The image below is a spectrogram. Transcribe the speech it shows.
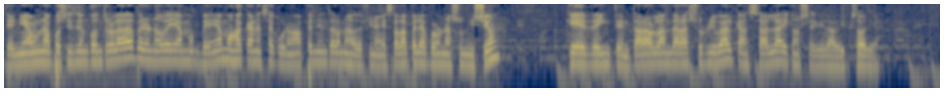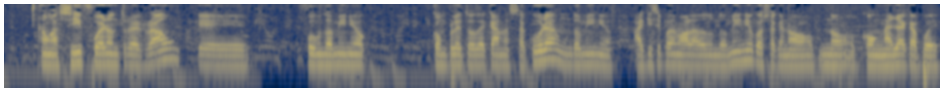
Tenía una posición controlada, pero no veíamos, veíamos a Kana Sakura más pendiente a lo mejor de finalizar la pelea por una sumisión que de intentar ablandar a su rival, cansarla y conseguir la victoria. Aún así, fueron tres rounds, que fue un dominio completo de Kana Sakura, un dominio, aquí sí podemos hablar de un dominio, cosa que no, no con Ayaka pues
